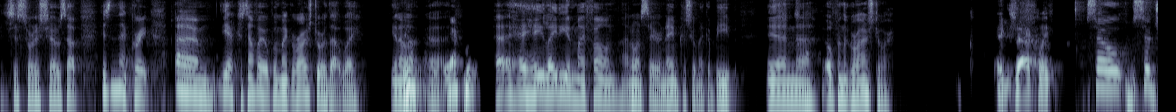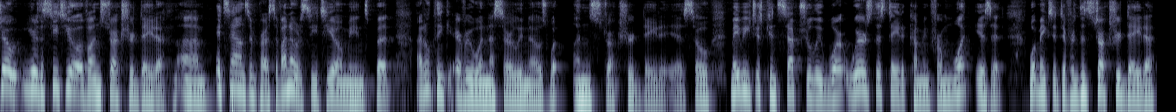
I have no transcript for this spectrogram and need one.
It just sort of shows up. Isn't that great? Um, yeah, because now if I open my garage door that way, you know, yeah, uh, exactly. uh, hey, hey, lady in my phone, I don't want to say her name because she'll make a beep, and uh, open the garage door. Exactly. So, so Joe, you're the CTO of unstructured data. Um, it sounds impressive. I know what a CTO means, but I don't think everyone necessarily knows what unstructured data is. So, maybe just conceptually, where, where's this data coming from? What is it? What makes it different than structured data?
